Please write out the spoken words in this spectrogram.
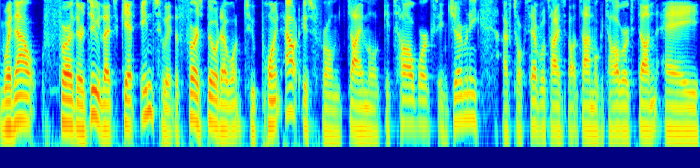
Without further ado, let's get into it. The first build I want to point out is from Daimel Guitar Works in Germany. I've talked several times about Daimel Guitar Works, done a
